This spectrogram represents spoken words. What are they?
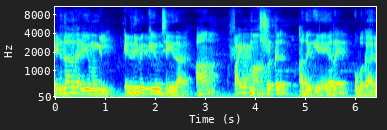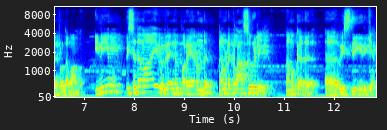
എഴുതാൻ കഴിയുമെങ്കിൽ എഴുതി വെക്കുകയും ചെയ്താൽ ആ ഫൈറ്റ് മാസ്റ്റർക്ക് അത് ഏറെ ഉപകാരപ്രദമാകും. ഇനിയും വിശദമായ വിവരങ്ങൾ പറയാറുണ്ട്. നമ്മുടെ ക്ലാസ്സുകളിൽ നമുക്കത് വിശദീകരിക്കാം.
